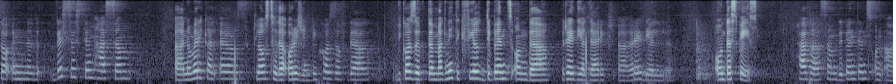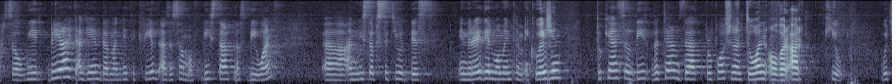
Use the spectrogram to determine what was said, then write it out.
So this system has some uh, numerical errors close to the origin because of the because of the magnetic field depends on the radial direction, uh, radial on the space have uh, some dependence on R. So we rewrite again the magnetic field as a sum of B star plus B1, uh, and we substitute this in the radial momentum equation to cancel these, the terms that proportional to 1 over R cube, which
